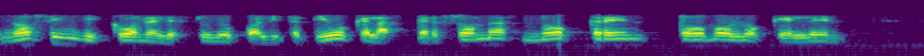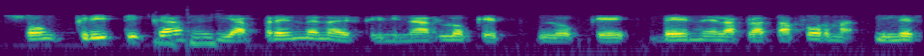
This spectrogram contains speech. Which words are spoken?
no se indicó en el estudio cualitativo que las personas no creen todo lo que leen. Son críticas y aprenden a discriminar lo que lo que ven en la plataforma. Y les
